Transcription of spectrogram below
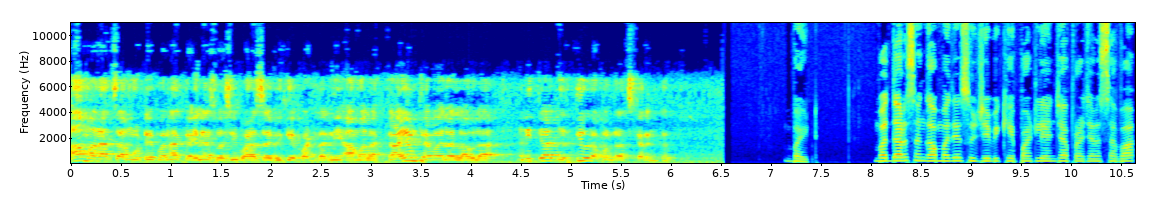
हा मनाचा मोठेपणा कैलासवासी बाळासाहेब विखे पाटलांनी आम्हाला कायम ठेवायला लावला आणि त्या धर्तीवर आपण राजकारण करतो. बैठ. मतदारसंघामध्ये सुजय विखे पाटील यांच्या प्रचारसभा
